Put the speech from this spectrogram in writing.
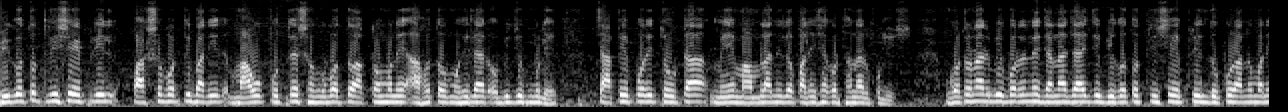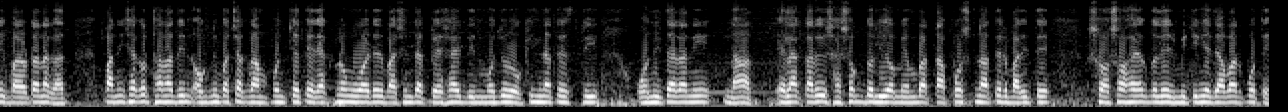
বিগত ত্রিশে এপ্রিল পার্শ্ববর্তী বাড়ির মাউ পুত্রের সংঘবদ্ধ আক্রমণে আহত মহিলার অভিযোগ মূলে চাপে পড়ে চৌটা মেয়ে মামলা নিল পানিসাগর থানার পুলিশ। ঘটনার বিবরণে জানা যায় যে বিগত ত্রিশে এপ্রিল দুপুর আনুমানিক বারোটা নাগাদ পানিসাগর থানাধীন অগ্নিপাচা গ্রাম পঞ্চায়েতের এক নং ওয়ার্ডের বাসিন্দা পেশায় দিনমজুর অখিলনাথের স্ত্রী অনিতা রানী নাথ এলাকারই শাসক দলীয় মেম্বার তাপস নাথের বাড়িতে স্বসহায়ক দলের মিটিংয়ে যাবার পথে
